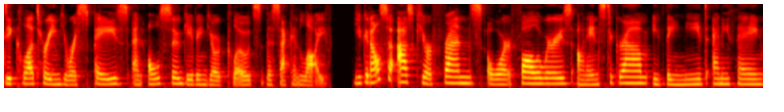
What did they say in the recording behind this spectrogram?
decluttering your space, and also giving your clothes the second life. You can also ask your friends or followers on Instagram if they need anything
